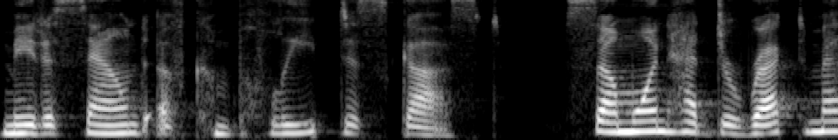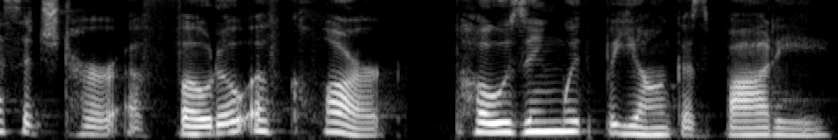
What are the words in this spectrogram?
made a sound of complete disgust. Someone had direct messaged her a photo of Clark posing with Bianca's body.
